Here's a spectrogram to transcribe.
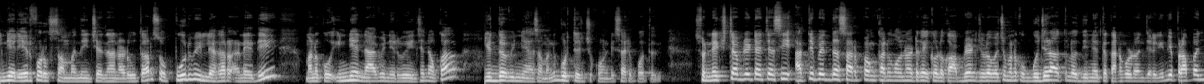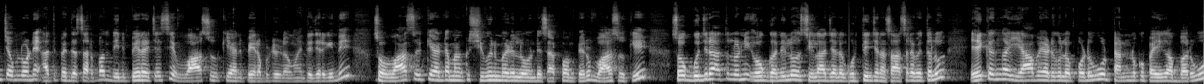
ఇండియన్ ఎయిర్ ఫోర్స్కి సంబంధించింది అని అడుగుతారు. సో పూర్వీ లెహర్ అనేది మనకు ఇండియన్ నావీ నిర్వహించిన ఒక యుద్ధ విన్యాసం అని గుర్తుంచుకోండి సరిపోతుంది. సో నెక్స్ట్ అప్డేట్ వచ్చేసి అతిపెద్ద సర్పం కనుగొన్నట్టుగా ఇక్కడ ఒక అప్డేట్ చూడవచ్చు. మనకు గుజరాత్లో దీని అయితే కనుగొనడం జరిగింది. ప్రపంచంలోనే అతిపెద్ద సర్పం. దీని పేరు వచ్చేసి వాసుకి అని పేరు పెట్టడం అయితే జరిగింది. సో వాసుకి అంటే మనకు శివుని మెడలో ఉండే సర్పం పేరు వాసుకి. సో గుజరాత్లోని ఓ గనిలో శిలాజాలు గుర్తించిన శాస్త్రవేత్తలు ఏకంగా యాభై అడుగుల పొడవు టన్నులకు పైగా బరువు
